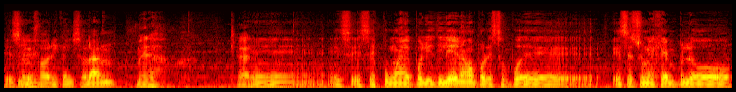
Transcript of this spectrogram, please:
Eso Sí. lo fabrica Isolan. Mira, claro. Eh, es, es espuma de polietileno, por eso puede. Ese es un ejemplo,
